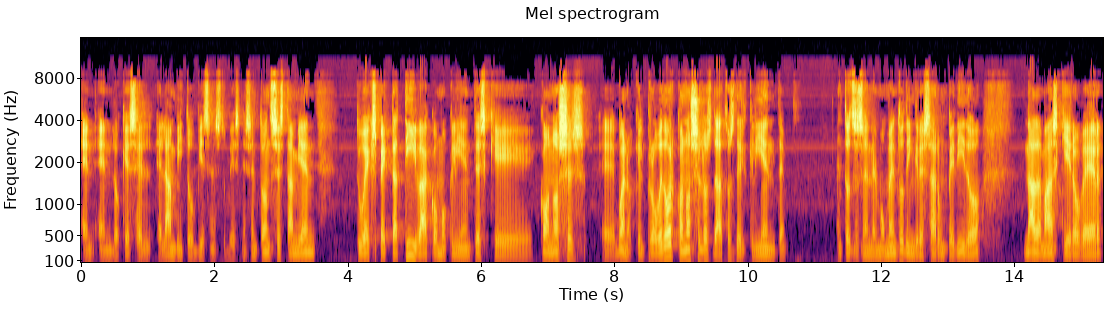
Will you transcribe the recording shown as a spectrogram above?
en, lo que es el, el ámbito business to business. Entonces también tu expectativa como cliente es que conoces eh, bueno, que el proveedor conoce los datos del cliente. Entonces, en el momento de ingresar un pedido, nada más quiero ver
